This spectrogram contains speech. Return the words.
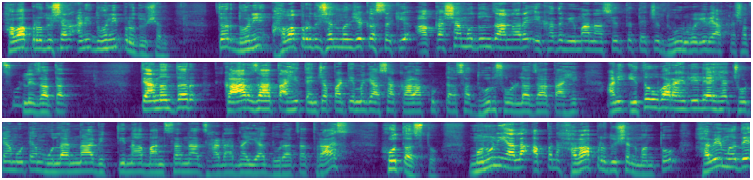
हवा प्रदूषण आणि ध्वनी प्रदूषण. तर ध्वनी हवा प्रदूषण म्हणजे कसं की आकाशामधून जाणारं एखादं विमान असेल तर त्याचे धूर वगैरे आकाशात सोडले जातात. त्यानंतर कार जात आहे त्यांच्या पाठीमागे असा काळाकुट्ट असा धूर सोडला जात आहे. आणि इथं उभा राहिलेल्या ह्या छोट्या मोठ्या मुलांना व्यक्तींना माणसांना झाडांना या धुराचा त्रास होत असतो. म्हणून याला आपण हवा प्रदूषण म्हणतो. हवेमध्ये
